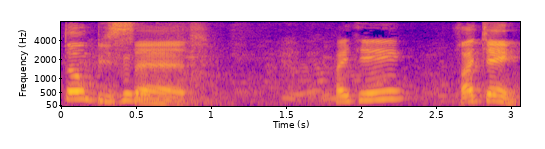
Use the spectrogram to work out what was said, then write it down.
Don't be sad. 파이팅! Fighting.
